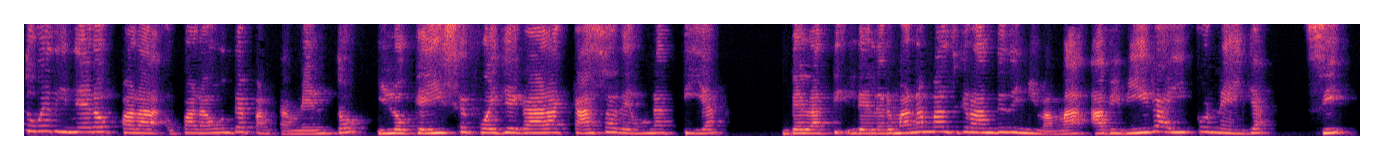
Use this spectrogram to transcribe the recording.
tuve dinero para, para un departamento y lo que hice fue llegar a casa de una tía, de la, de la hermana más grande de mi mamá, a vivir ahí con ella, ¿sí?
